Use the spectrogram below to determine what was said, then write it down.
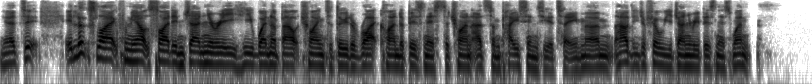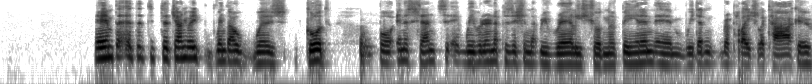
Yeah, it, it looks like from the outside in January he went about trying to do the right kind of business to try and add some pace into your team. Um, how did you feel your January business went? Um, the, the, the January window was good, but in a sense, we were in a position that we really shouldn't have been in. Um, we didn't replace Lukaku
